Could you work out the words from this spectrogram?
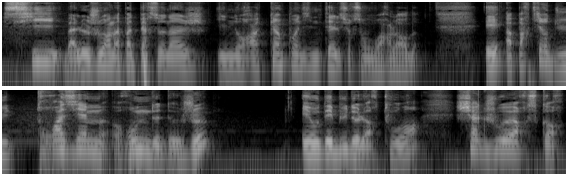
Si bah, le joueur n'a pas de personnage, il n'aura qu'un point d'intel sur son warlord. Et à partir du troisième round de jeu, et au début de leur tour, chaque joueur score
